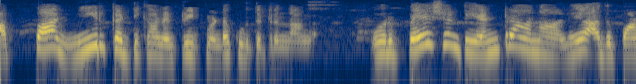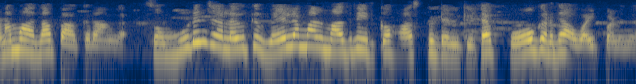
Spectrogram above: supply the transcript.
தப்பா நீர் கட்டிக்கான ட்ரீட்மெண்ட்டை கொடுத்துட்டு இருந்தாங்க. ஒரு பேஷண்ட் என்ட்ரு ஆனாலே அது பணமா தான் பாக்குறாங்க. சோ முடிஞ்ச அளவுக்கு வேலைமால் மாதிரி இருக்க ஹாஸ்பிட்டல் கிட்ட போகிறத அவாய்ட் பண்ணுங்க.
